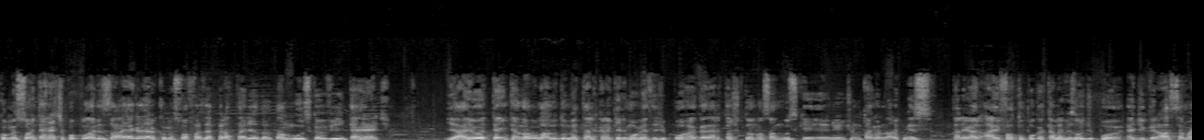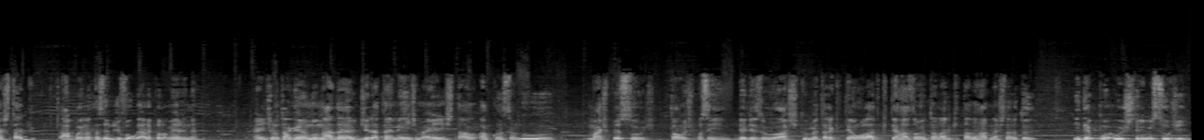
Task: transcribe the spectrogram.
começou a internet a popularizar e a galera começou a fazer a pirataria da, da música via internet. E aí eu até entendo o lado do Metallica naquele momento de, porra, a galera tá escutando nossa música e a gente não tá ganhando nada com isso, tá ligado? Aí falta um pouco aquela visão de, pô, é de graça, mas tá, a banda tá sendo divulgada pelo menos, né? A gente não tá ganhando nada diretamente, mas a gente tá alcançando mais pessoas. Então, tipo assim, beleza, eu acho que o Metallica tem um lado que tem razão e tem um lado que tava errado na história toda. E depois o streaming surge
